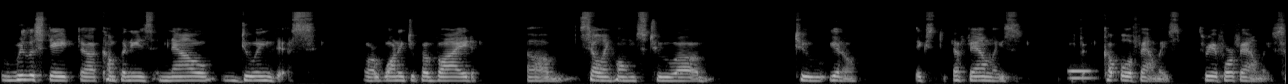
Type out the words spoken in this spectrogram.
real estate uh, companies now doing this or wanting to provide um, selling homes to uh, to you know ex- uh, families, a couple of families, three or four families.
